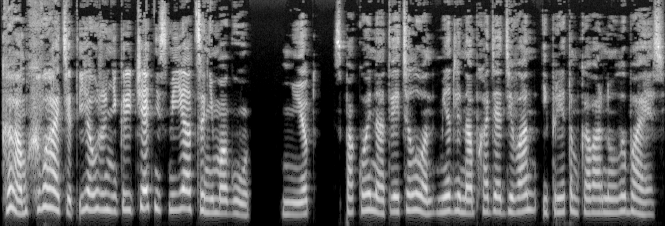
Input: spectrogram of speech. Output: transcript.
«Кам, хватит! Я уже ни кричать, ни смеяться не могу!» «Нет», — спокойно ответил он, медленно обходя диван и при этом коварно улыбаясь.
